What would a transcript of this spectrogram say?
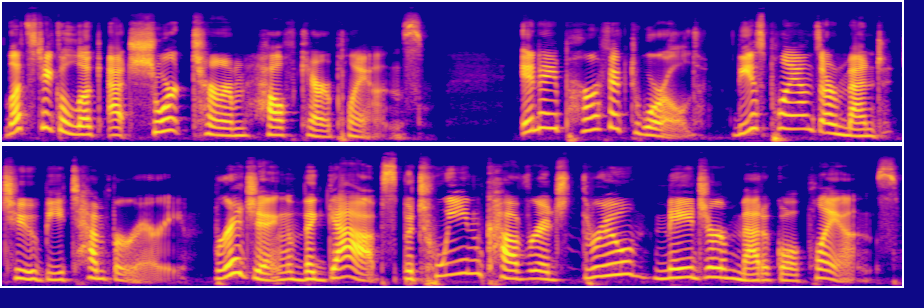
let's take a look at short term healthcare plans. In a perfect world, these plans are meant to be temporary, bridging the gaps between coverage through major medical plans.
